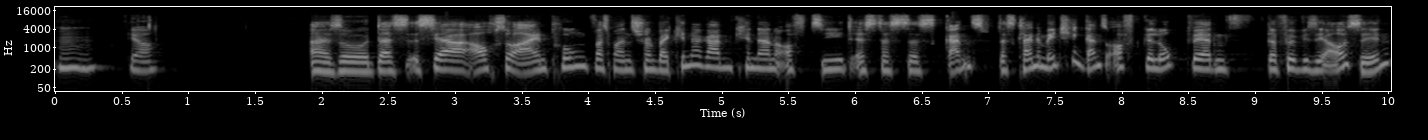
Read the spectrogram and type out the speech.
Mhm, ja. Also das ist ja auch so ein Punkt, was man schon bei Kindergartenkindern oft sieht, ist, dass das ganz, dass kleine Mädchen ganz oft gelobt werden dafür, wie sie aussehen,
